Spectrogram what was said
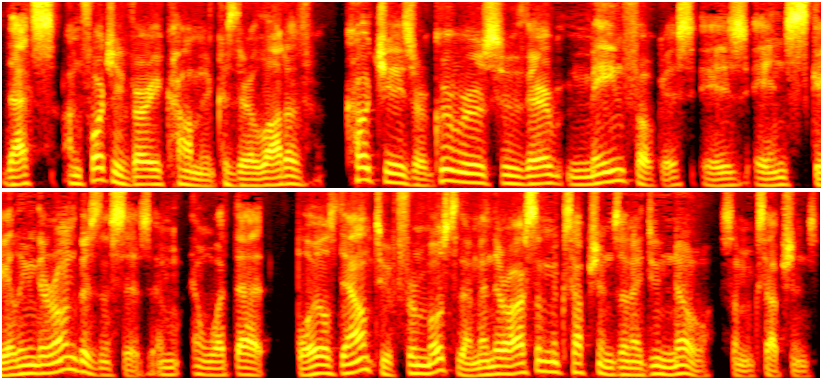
that's unfortunately very common because there are a lot of coaches or gurus who their main focus is in scaling their own businesses and, and what that boils down to for most of them. And there are some exceptions and i do know some exceptions.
